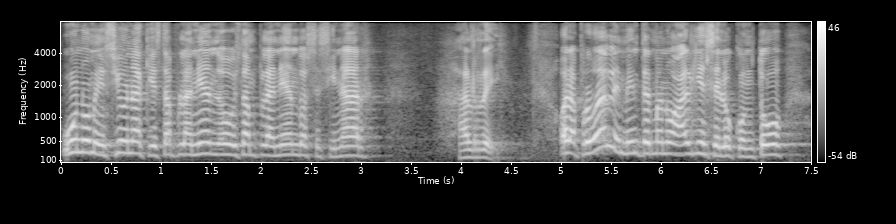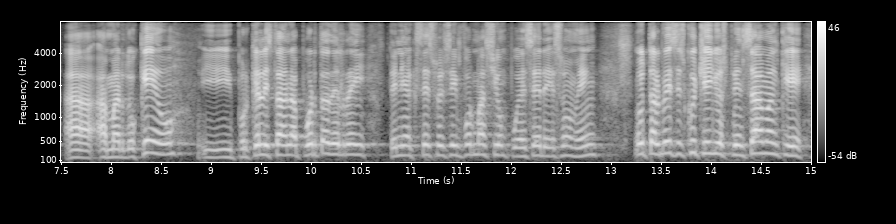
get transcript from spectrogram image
uno menciona que está planeando, están planeando asesinar al rey. Ahora, probablemente, hermano, alguien se lo contó a, Mardoqueo y porque él estaba en la puerta del rey, tenía acceso a esa información, puede ser eso, amén. O tal vez, escuche, ellos pensaban que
